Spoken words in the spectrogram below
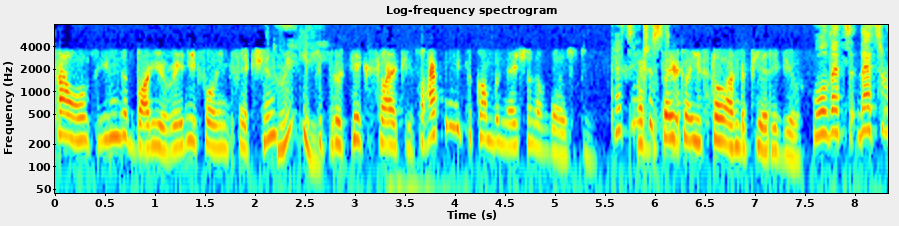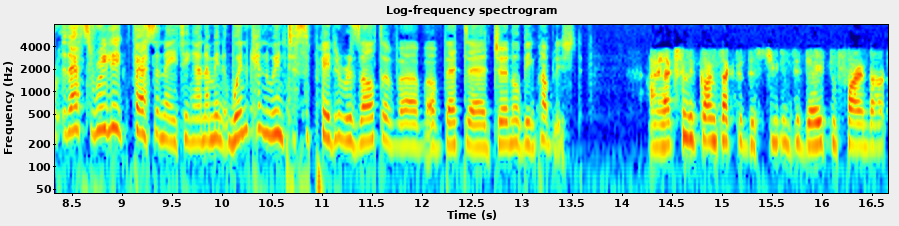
cells in the body ready for infection Really? to protect slightly. So I think it's a combination of those two. That's But the interesting. paper is still under peer review. Well, that's that's that's really fascinating. And I mean, when can we anticipate a result of of, of that uh, journal being published? I actually contacted the student today to find out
